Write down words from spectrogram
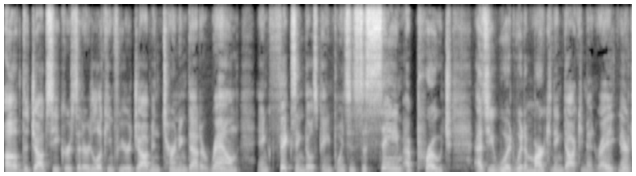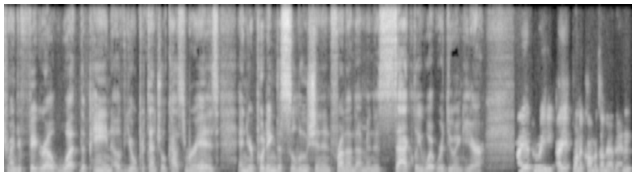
of the job seekers that are looking for your job and turning that around and fixing those pain points. It's the same approach as you would with a marketing document, right? Yeah. You're trying to figure out what the pain of your potential customer is and you're putting the solution in front of them and exactly what we're doing here. I agree. I want to comment on that. And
